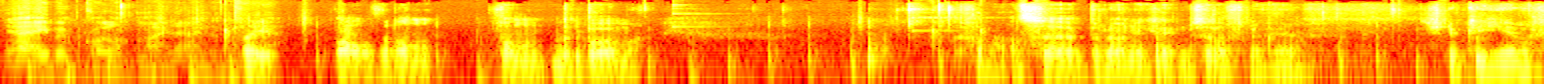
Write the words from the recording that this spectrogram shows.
Ja, ik ben kool aan het eigenlijk. Allee, behalve dan van de bomen. Van als uh, beloning ga ik mezelf nog eh, een snoekje geven.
